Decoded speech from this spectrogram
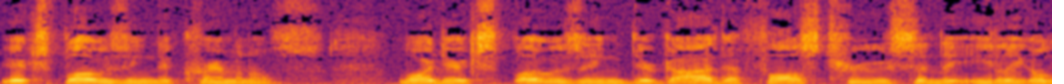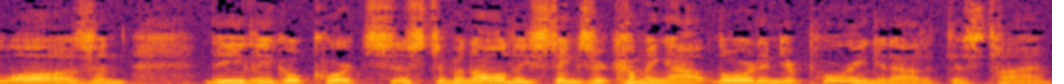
You're exposing the criminals. Lord, you're exposing, dear God, the false truths and the illegal laws and the illegal court system, and all these things are coming out, Lord, and you're pouring it out at this time.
